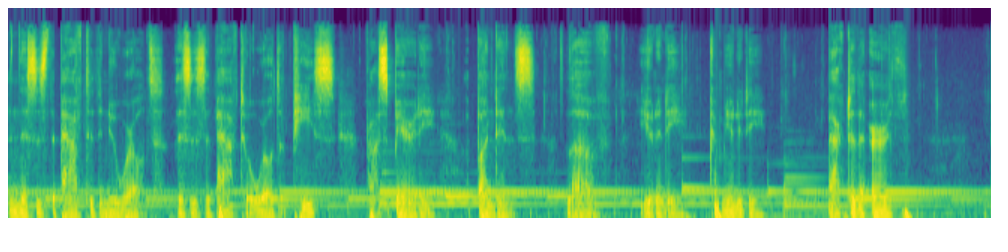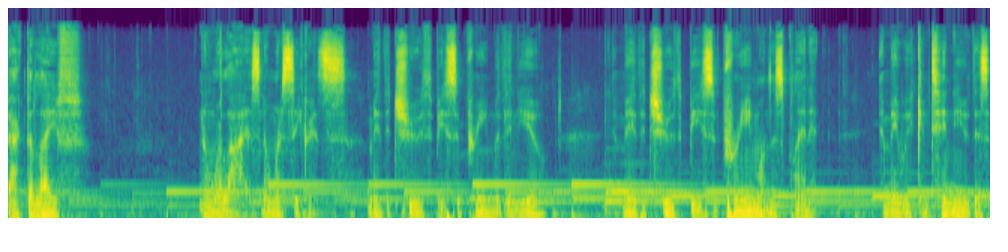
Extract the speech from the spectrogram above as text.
And this is the path to the new world. This is the path to a world of peace, prosperity, abundance, love, unity, community, back to the earth back to life. No more lies, no more secrets. May the truth be supreme within you, and may the truth be supreme on this planet. And may we continue this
